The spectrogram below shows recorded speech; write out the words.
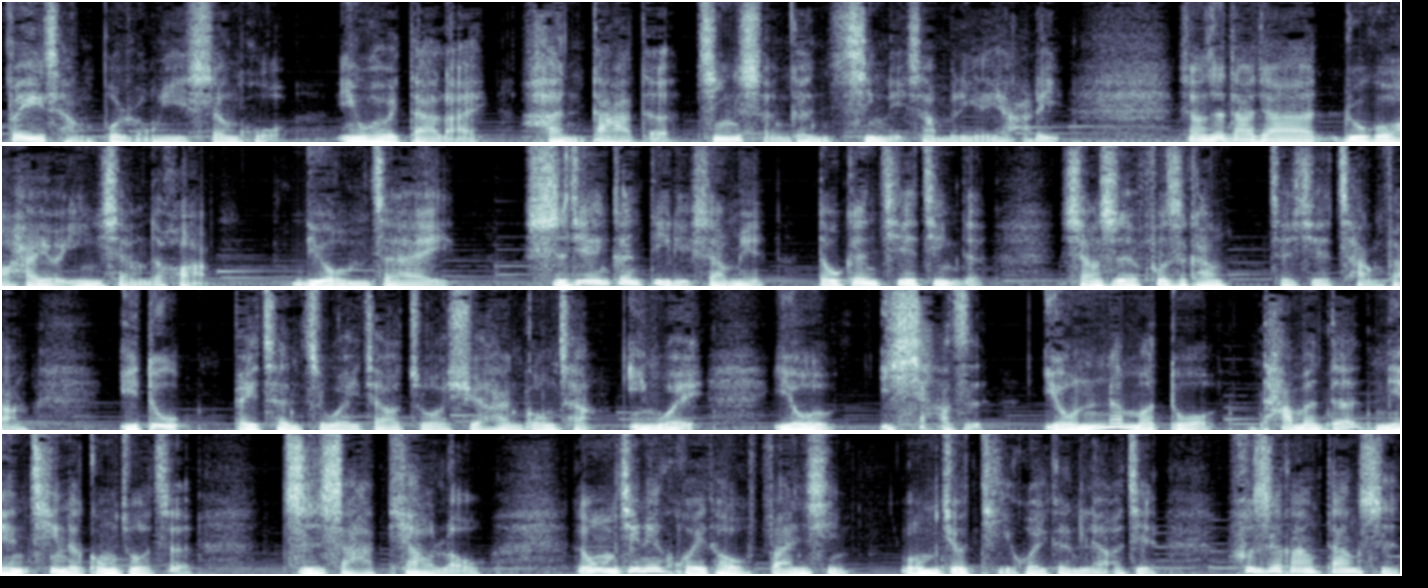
非常不容易生活。因为会带来很大的精神跟心理上面的一个压力，像是大家如果还有印象的话，离我们在时间跟地理上面都更接近的，像是富士康这些厂房，一度被称之为叫做血汗工厂，因为有一下子有那么多他们的年轻的工作者自杀跳楼，而我们今天回头反省。我们就体会跟了解富士康当时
